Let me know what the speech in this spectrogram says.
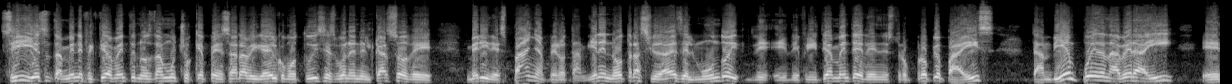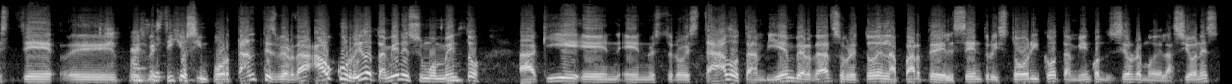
Sí, eso también efectivamente nos da mucho que pensar, Abigail, como tú dices, bueno, en el caso de Mérida, España, pero también en otras ciudades del mundo y eh, definitivamente de nuestro propio país, también pueden haber ahí este, eh, pues vestigios importantes, ¿verdad? Ha ocurrido también en su momento aquí en, en, nuestro estado también, ¿verdad? Sobre todo en la parte del centro histórico, también cuando se hicieron remodelaciones,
